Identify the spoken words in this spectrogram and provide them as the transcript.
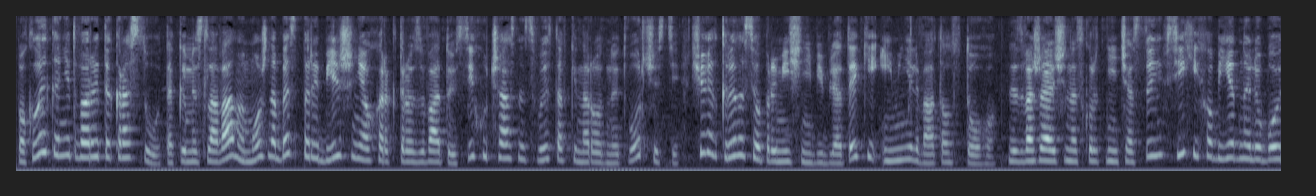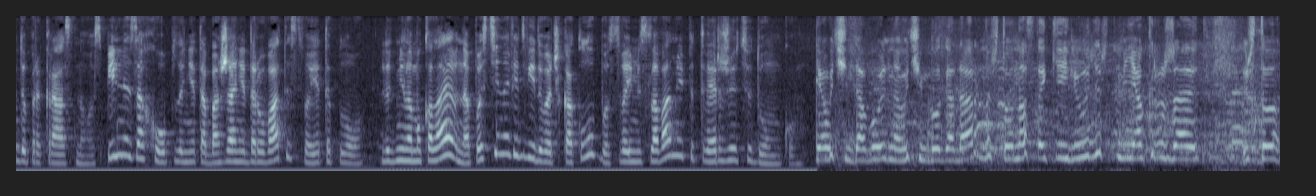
Покликані творити красу. Такими словами можна без перебільшення охарактеризувати усіх учасниць виставки народної творчості, що відкрилася у приміщенні бібліотеки імені Льва Толстого. Незважаючи на скрутні часи, всіх їх об'єднує любов до прекрасного, спільне захоплення та бажання дарувати своє тепло. Людмила Миколаївна, постійна відвідувачка клубу, своїми словами підтверджує цю думку. Я очень довольна, очень благодарна, что у нас такие люди, что меня окружают, и что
